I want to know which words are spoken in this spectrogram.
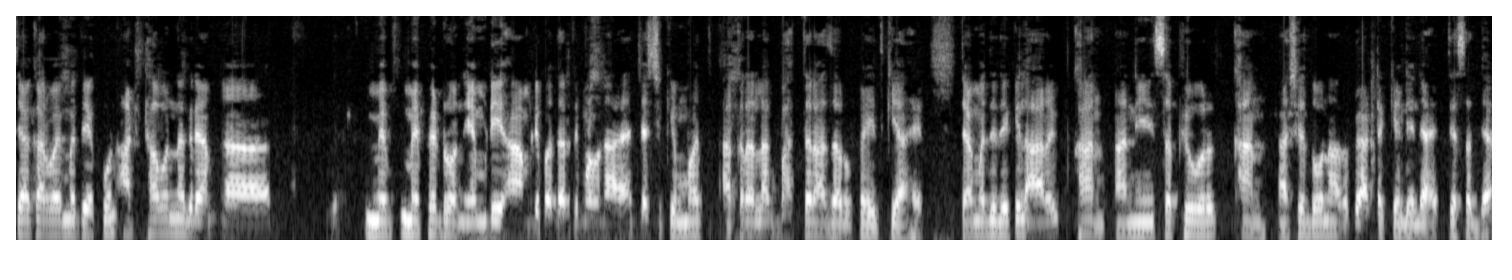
त्या कारवाईमध्ये एकूण अठ्ठावन्न ग्रॅम मे मेफेड्रॉन एम डी हा अंमली पदार्थ मिळून आहे ज्याची किंमत अकरा लाख बहात्तर हजार रुपये इतकी आहे. त्यामध्ये देखील आरिफ खान आणि सफीवर खान असे दोन आरोपी अटक केलेले आहेत. ते सध्या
